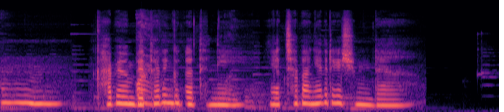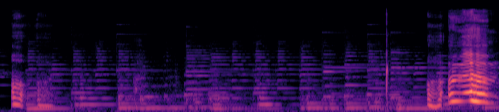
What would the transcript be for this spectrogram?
음, 가벼운 배탈인 것 같으니 아이고. 약 처방해드리겠습니다. 어, 어. 어, 음, 음.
